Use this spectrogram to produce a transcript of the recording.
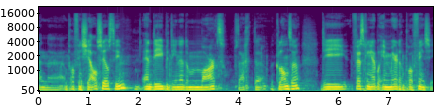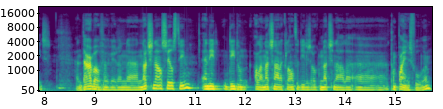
een, een provinciaal sales team. En die bedienen de markt, of eigenlijk de klanten, die vestiging hebben in meerdere provincies. En daarboven weer een uh, nationaal sales team. En die, die doen alle nationale klanten die dus ook nationale uh, campagnes voeren.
